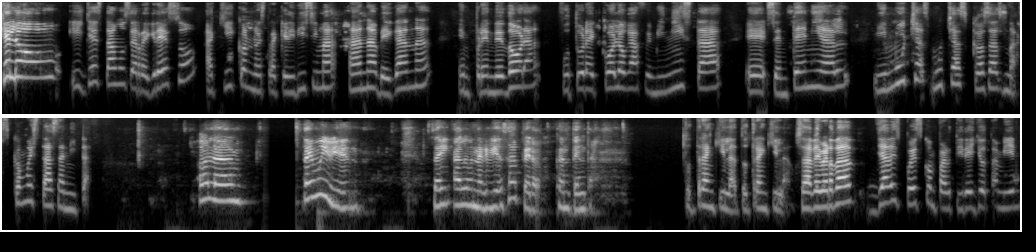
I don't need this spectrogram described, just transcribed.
Hello, y ya estamos de regreso aquí con nuestra queridísima Ana Vegana, emprendedora, futura ecóloga, feminista, eh, centennial y muchas, muchas cosas más. ¿Cómo estás, Anita? Hola, estoy muy bien. Estoy algo nerviosa, pero contenta tú tranquila, tú tranquila. O sea, de verdad, ya después compartiré yo también,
